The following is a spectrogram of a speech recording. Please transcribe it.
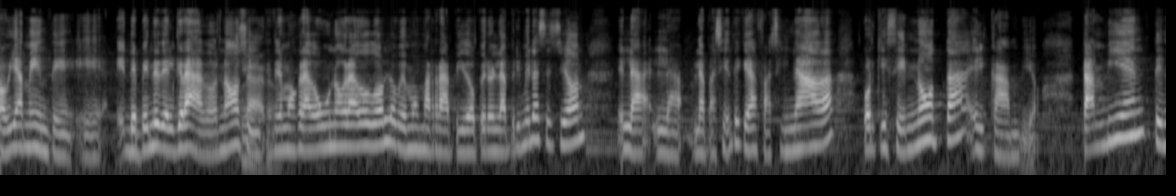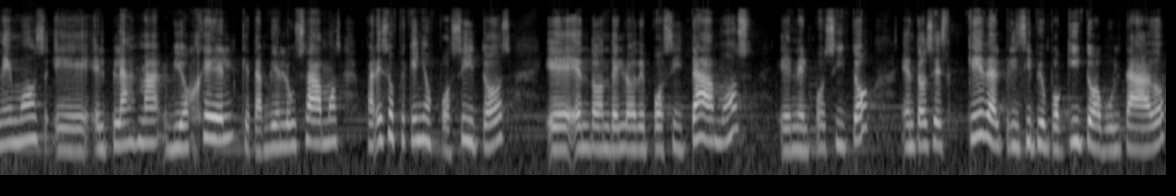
obviamente eh, depende del grado, ¿no? Claro. Si tenemos grado 1, grado 2 lo vemos más rápido, pero en la primera sesión la, la- la paciente queda fascinada porque se nota el cambio. También tenemos eh, el plasma biogel, que también lo usamos para esos pequeños pocitos eh, en donde lo depositamos en el pocito, entonces queda al principio un poquito abultado,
